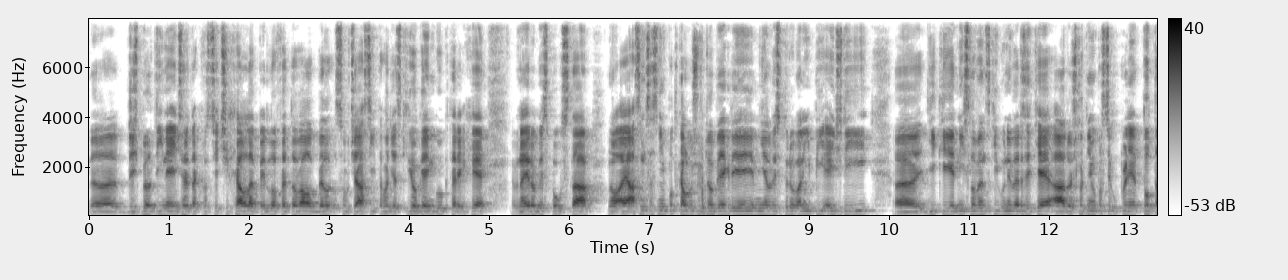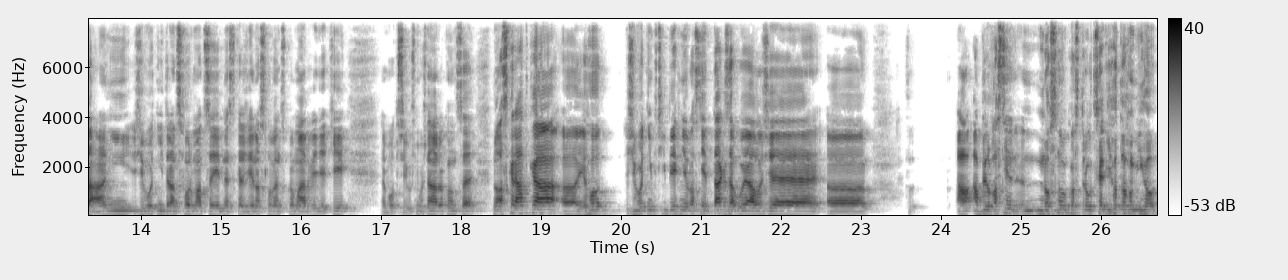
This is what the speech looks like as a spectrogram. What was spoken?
uh, když byl teenager, tak prostě čichal lepidlo, fetoval, byl součástí toho dětského gengu, kterých je v Nairobi spousta. No a já jsem se s ním potkal už v době, kdy měl vystudovaný PhD díky jedné slovenské univerzitě a došlo k němu prostě úplně totální životní transformaci. Dneska žije na Slovensku, má dvě děti, nebo tři už možná dokonce. No a zkrátka jeho životní příběh mě vlastně tak zaujal, že uh, a, a byl vlastně nosnou kostrou celého toho mýho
